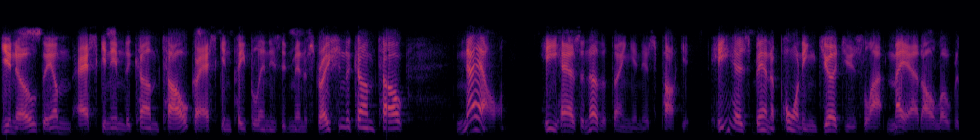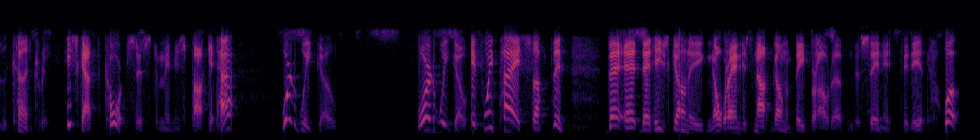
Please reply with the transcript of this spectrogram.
you know, them asking him to come talk, asking people in his administration to come talk. Now he has another thing in his pocket. He has been appointing judges like mad all over the country. He's got the court system in his pocket. How? Where do we go? Where do we go? If we pass something that uh, that he's going to ignore, and it's not going to be brought up in the Senate if it is, well,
